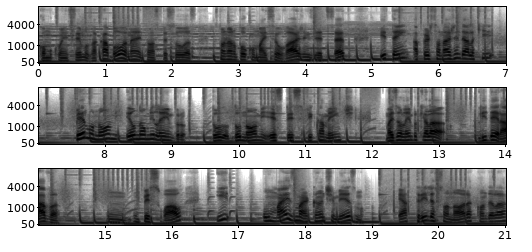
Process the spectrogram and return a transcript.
como conhecemos acabou, né? Então as pessoas se tornaram um pouco mais selvagens e etc. E tem a personagem dela que, pelo nome, eu não me lembro do, do nome especificamente, mas eu lembro que ela liderava um, um pessoal e o mais marcante mesmo é a trilha sonora quando ela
